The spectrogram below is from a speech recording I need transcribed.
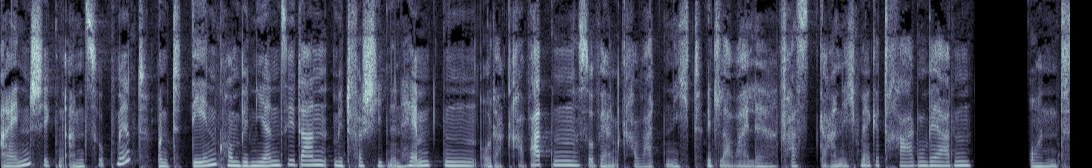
einen schicken Anzug mit und den kombinieren sie dann mit verschiedenen Hemden oder Krawatten, so während Krawatten nicht mittlerweile fast gar nicht mehr getragen werden. Und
